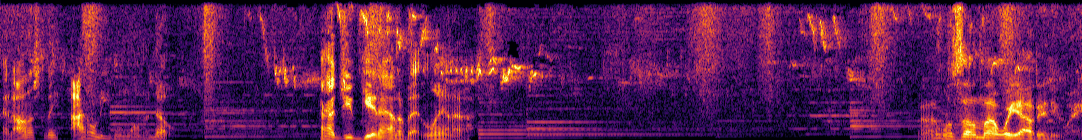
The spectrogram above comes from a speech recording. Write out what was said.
And honestly, I don't even want to know. How'd you get out of Atlanta? I was on my way out anyway.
